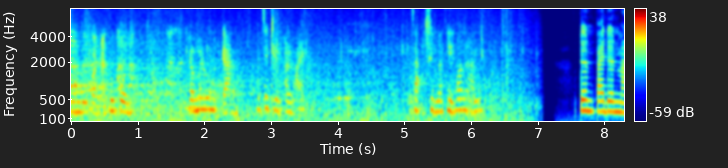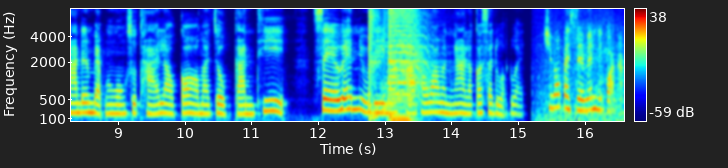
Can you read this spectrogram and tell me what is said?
ลองดูก่อนนะทุกคนยังไม่รู้เหมือนกันว่าจะกินอะไรสามสิบนาทีเท่านั้น เดินไปเดินมาเดินแบบงงๆ สุดท้ายเราก็มาจบกันที่เซเว่นอยู่ดีนะคะ เพราะว่ามันง่ายแล้วก็สะดวกด้วย คิดว่าไปเซเว่นดีกว่านะ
